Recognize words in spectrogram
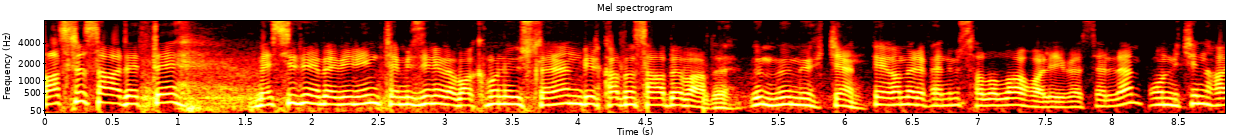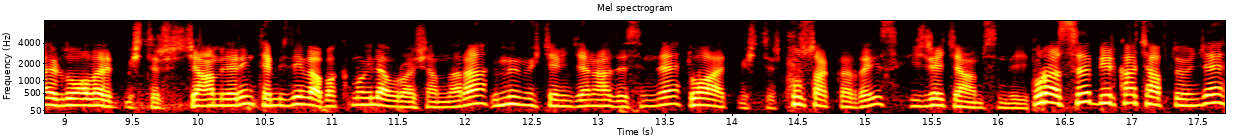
Asr-ı Saadet'te Mescid-i Nebevi'nin temizliğini ve bakımını üstlenen bir kadın sahabe vardı. Ümmü Mühcen. Peygamber Efendimiz sallallahu aleyhi ve sellem onun için hayır dualar etmiştir. Camilerin temizliği ve bakımıyla uğraşanlara Ümmü Mühcen'in cenazesinde dua etmiştir. Pursaklar'dayız, Hicret Camisi'ndeyiz. Burası birkaç hafta önce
